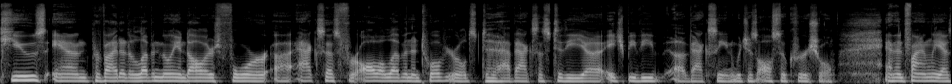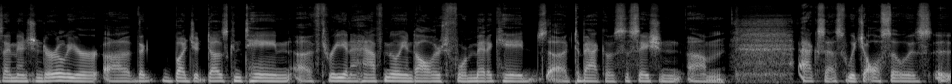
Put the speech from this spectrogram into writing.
cues and provided $11 million for uh, access for all 11 and 12 year olds to have access to the uh, HPV uh, vaccine, which is also crucial. And then finally, as I mentioned earlier, uh, the budget does contain uh, $3.5 million for Medicaid uh, tobacco cessation um, access, which also is uh,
